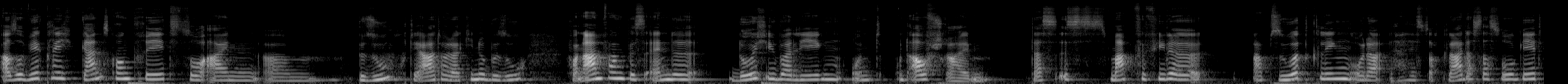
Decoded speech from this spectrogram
Also wirklich ganz konkret so ein ähm, Besuch, Theater- oder Kinobesuch, von Anfang bis Ende durchüberlegen und, und aufschreiben. Das ist, mag für viele absurd klingen oder ist doch klar, dass das so geht.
